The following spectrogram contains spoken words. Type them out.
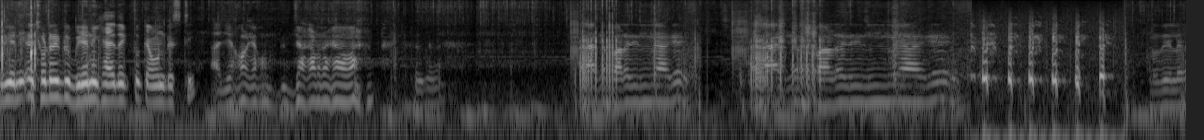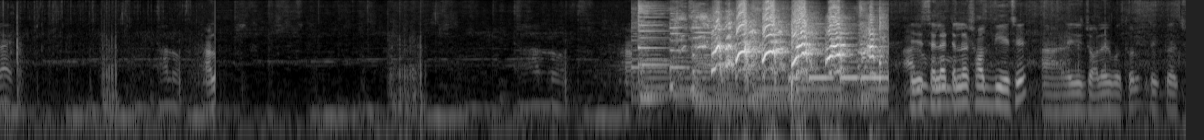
বিরিয়ানি ছোট একটু বিরিয়ানি খাই দেখতো কেমন টেস্টি আজ এখন এখন জায়গাটা দেখা আমার আগে বাড়ি দিন আগে। আগে বাড়ি দিন আগে। নদী এলাকায়? এই যে স্যালাড ট্যালাড সব দিয়েছে। আর এই যে জলের বোতল দেখতে পাচ্ছ?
